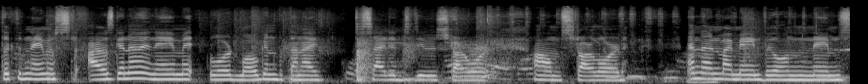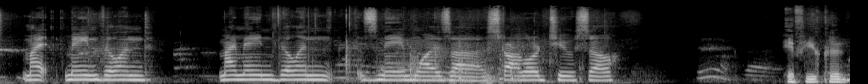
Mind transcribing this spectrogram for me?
Took the name of I was gonna name it Lord Logan, but then I decided to do Star Lord, um, Star Lord, and then my main villain names my main villain, my main villain's name was uh, Star Lord too. So If you could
